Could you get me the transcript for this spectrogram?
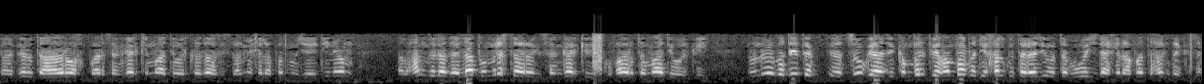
کافرو ته هر وخت په هر سنګر کې ماتې ورکوله، دغسې اسلامي خلافت مجاهدین هم الحمد لله د الله په مرسته هر سنګر کې کفارو ته ماتې ورکوي، نو نور به دې ته څوک راځي؟ کوم بل پیغمبر به دې خلکو ته راځي ورته به وایي چې دا خلافت حق دی که څه؟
